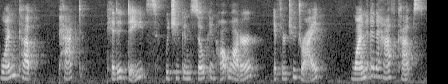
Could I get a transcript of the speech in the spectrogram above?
One cup packed pitted dates, which you can soak in hot water if they're too dry. One and a half cups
